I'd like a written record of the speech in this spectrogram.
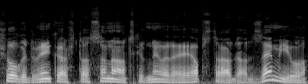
šogad vienkārši tā sanāca, ka nevarēja apstrādāt zemi, jo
